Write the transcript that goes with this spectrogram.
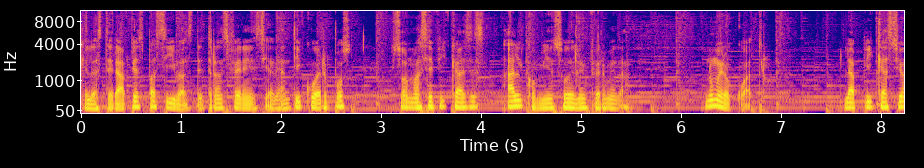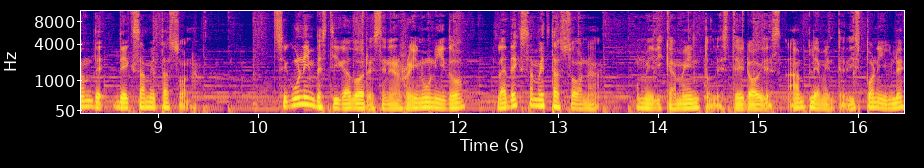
que las terapias pasivas de transferencia de anticuerpos son más eficaces al comienzo de la enfermedad. Número 4. La aplicación de dexametasona. Según investigadores en el Reino Unido, la dexametasona, un medicamento de esteroides ampliamente disponible,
